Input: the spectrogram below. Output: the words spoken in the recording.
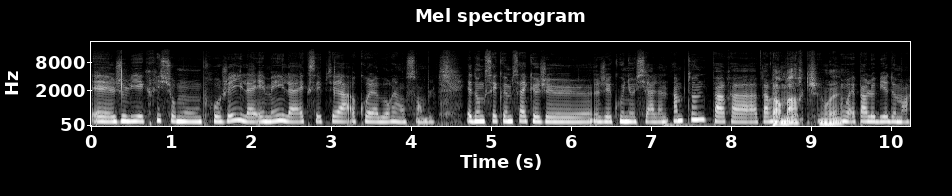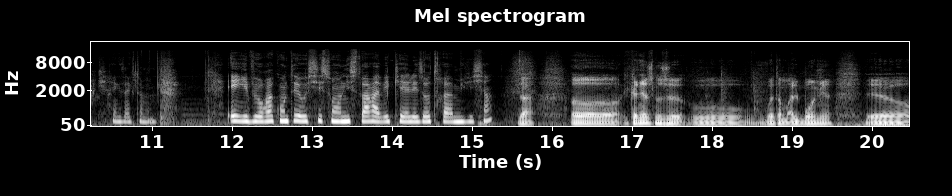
Et je lui ai écrit sur mon projet, il a aimé, il a accepté à collaborer ensemble. Et donc c'est comme ça que je- j'ai connu aussi Alan Hampton par euh, par, le Par biais- Marc, ouais. Ouais, par le biais de Marc, exactement. Et il veut raconter aussi son histoire avec euh, les autres euh, musiciens. Да. Э, И, конечно же, в этом альбоме э,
